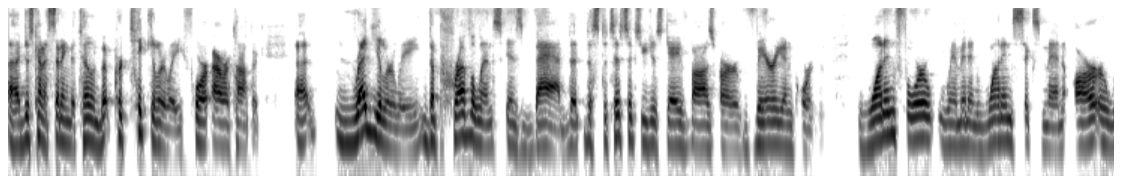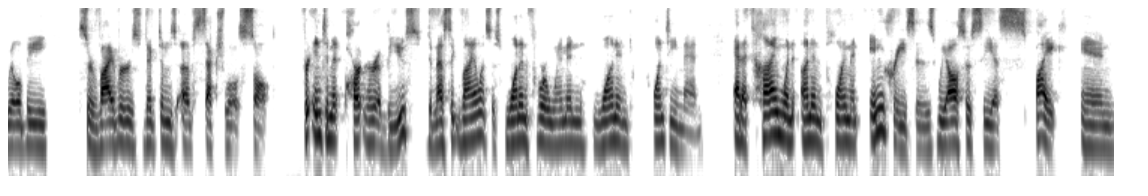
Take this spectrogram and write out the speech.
uh, just kind of setting the tone, but particularly for our topic. Uh, regularly, the prevalence is bad. The, the statistics you just gave, Boz, are very important. One in four women and one in six men are or will be survivors, victims of sexual assault. For intimate partner abuse, domestic violence, it's one in four women, one in 20 men. At a time when unemployment increases, we also see a spike in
